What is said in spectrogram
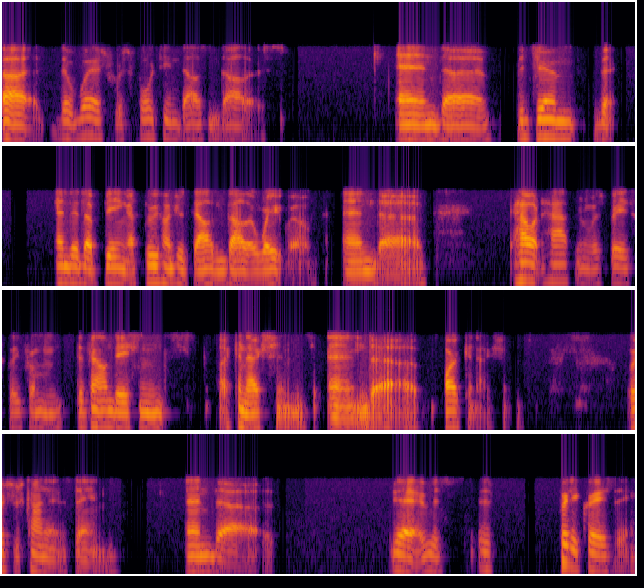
uh, the wish was fourteen thousand dollars, and uh, the gym that ended up being a three hundred thousand dollar weight room, and uh, how it happened was basically from the foundation's uh, connections and uh, our connections, which was kind of insane, and uh, yeah, it was it was pretty crazy,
